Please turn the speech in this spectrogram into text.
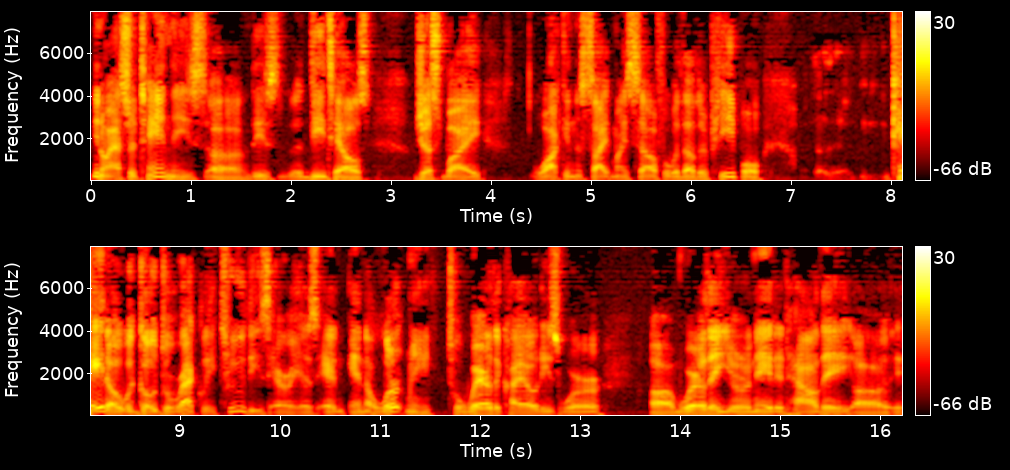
you know, ascertain these, uh, these details just by walking the site myself or with other people. Cato would go directly to these areas and, and alert me to where the coyotes were, uh, where they urinated, how they, uh,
